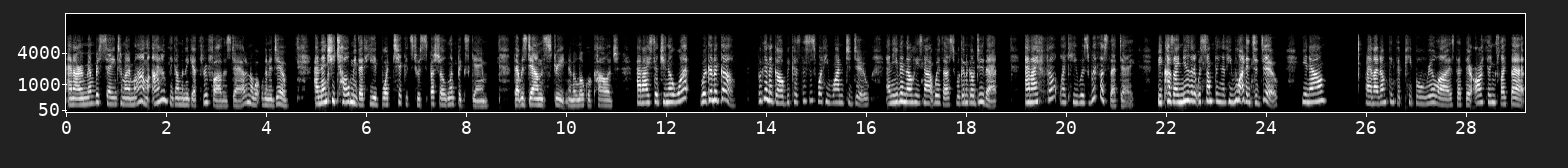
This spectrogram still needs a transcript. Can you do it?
And i remember saying to my mom i don't think i'm going to get through father's day. I don't know what we're going to do. And then she told me that he had bought tickets to a special olympics game that was down the street in a local college. And i said you know what? We're going to go we're going to go because this is what he wanted to do. And even though he's not with us, we're going to go do that. And I felt like he was with us that day because I knew that it was something that he wanted to do, you know? And I don't think that people realize that there are things like that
